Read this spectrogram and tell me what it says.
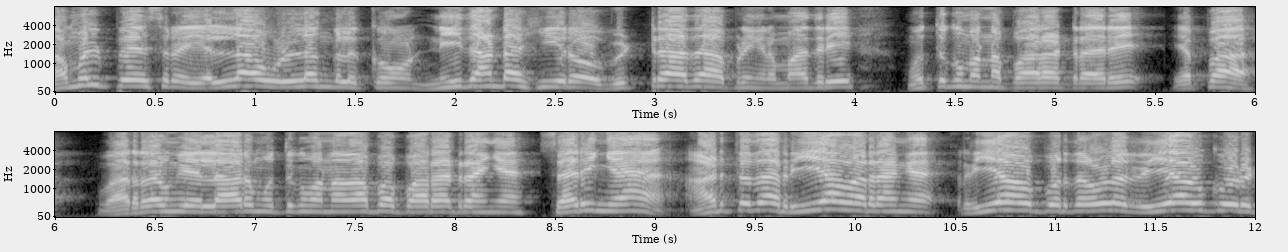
தமிழ் பேசுற எல்லா உள்ளங்களுக்கும் நீதாண்டா ஹீரோ விட்டுறாத அப்படிங்கிற மாதிரி முத்துக்குமரனை பாராட்டுறாரு. எப்பா வர்றவங்க எல்லாரும் முத்துக்குமரனை தான்ப்பா பாராட்டுறாங்க. சரிங்க அடுத்ததா ரியா வர்றாங்க. ரியாவை பொறுத்தளவுல ரியாவுக்கு ஒரு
